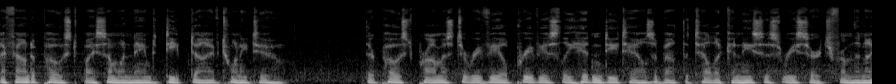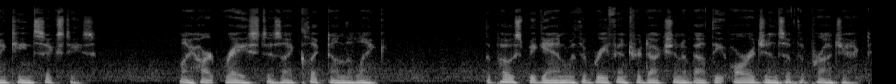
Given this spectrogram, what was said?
I found a post by someone named Deep Dive 22. Their post promised to reveal previously hidden details about the telekinesis research from the 1960s. My heart raced as I clicked on the link. The post began with a brief introduction about the origins of the project.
